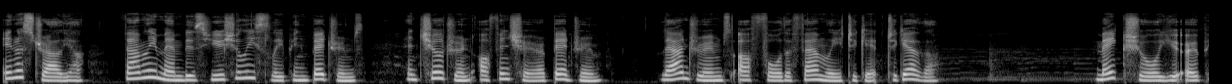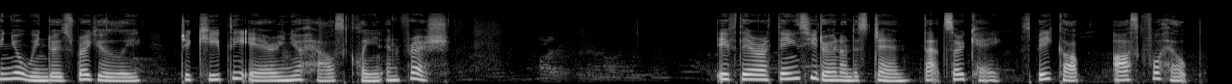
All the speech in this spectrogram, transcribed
In Australia, family members usually sleep in bedrooms and children often share a bedroom. Lounge rooms are for the family to get together. Make sure you open your windows regularly to keep the air in your house clean and fresh. If there are things you don't understand, that's okay. Speak up, ask for help.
